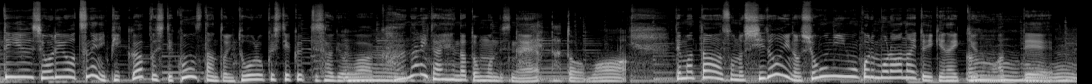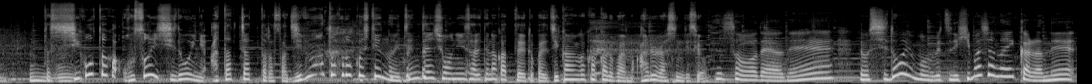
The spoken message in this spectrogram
っていう症例を常にピックアップしてコンスタントに登録していくって作業はうん。かなり大変だと思うんですね。だと思うでまたその指導医の承認をこれもらわないといけないっていうのもあって。仕事が遅い指導医に当たっちゃったらさ自分は登録してんのに全然承認されてなかったりとかで時間がかかる場合もあるらしいんですよ。そうだよね。でも指導医も別に暇じゃないからね。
